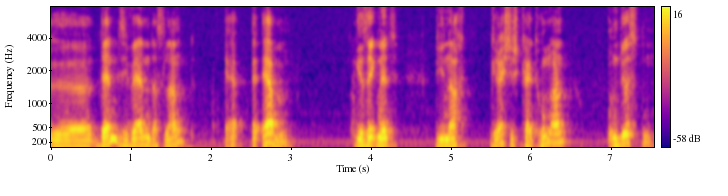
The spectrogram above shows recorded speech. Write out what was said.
äh, denn sie werden das Land er erben. Gesegnet, die nach Gerechtigkeit hungern und dürsten,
